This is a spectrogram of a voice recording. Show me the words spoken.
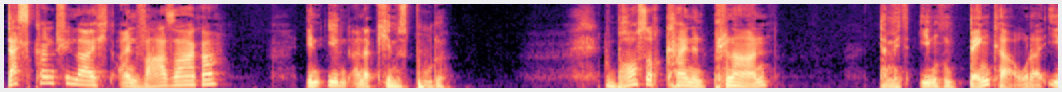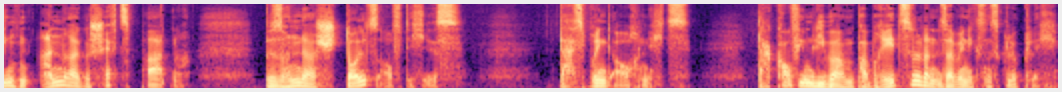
Das kann vielleicht ein Wahrsager in irgendeiner Kimsbude. Du brauchst auch keinen Plan, damit irgendein Banker oder irgendein anderer Geschäftspartner besonders stolz auf dich ist. Das bringt auch nichts. Da kauf ihm lieber ein paar Brezel, dann ist er wenigstens glücklich.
